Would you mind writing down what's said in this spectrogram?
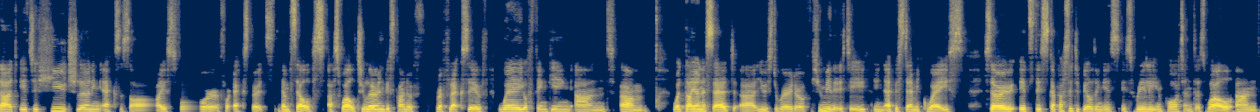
that it's a huge learning exercise for, for experts themselves as well to learn this kind of reflexive way of thinking and um, what Diana said, uh, used the word of humility in epistemic ways so it's this capacity building is is really important as well, and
